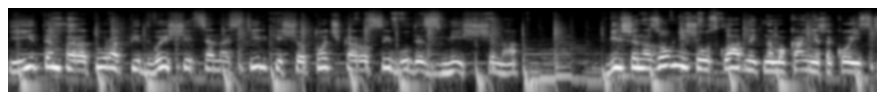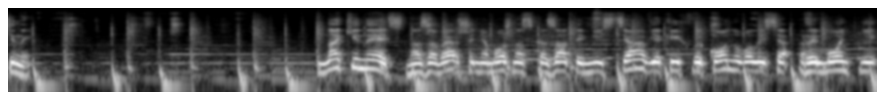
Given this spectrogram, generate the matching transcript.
її температура підвищиться настільки, що точка роси буде зміщена. Більше назовні, що ускладнить намокання такої стіни. На кінець, на завершення можна сказати, місця, в яких виконувалися ремонтні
